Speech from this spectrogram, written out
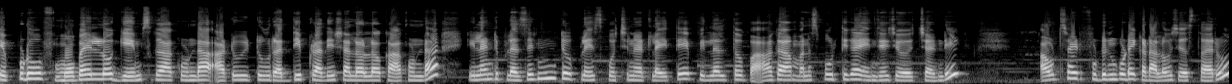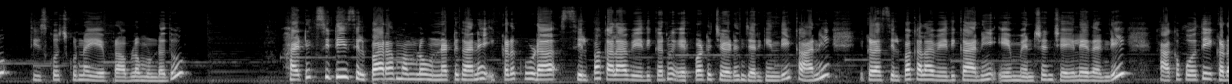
ఎప్పుడు మొబైల్లో గేమ్స్ కాకుండా అటు ఇటు రద్దీ ప్రదేశాలలో కాకుండా ఇలాంటి ప్లెజెంట్ ప్లేస్కి వచ్చినట్లయితే పిల్లలతో బాగా మనస్ఫూర్తిగా ఎంజాయ్ చేయొచ్చండి. అవుట్ సైడ్ ఫుడ్ని కూడా ఇక్కడ అలౌ చేస్తారు. తీసుకొచ్చుకున్న ఏ ప్రాబ్లం ఉండదు. హైటెక్ సిటీ శిల్పారంభంలో ఉన్నట్టుగానే ఇక్కడ కూడా శిల్పకళా వేదికను ఏర్పాటు చేయడం జరిగింది. కానీ ఇక్కడ శిల్పకళా వేదిక అని ఏం మెన్షన్ చేయలేదండి. కాకపోతే ఇక్కడ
